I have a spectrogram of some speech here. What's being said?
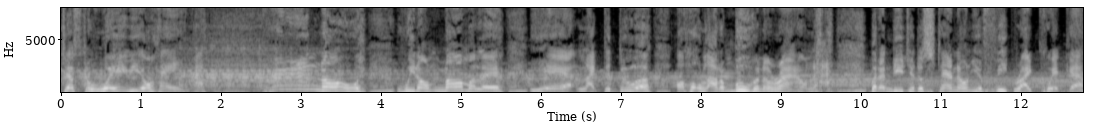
just to wave your hand? I know we don't normally, yeah, like to do a, a whole lot of moving around but I need you to stand on your feet right quick. Uh,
